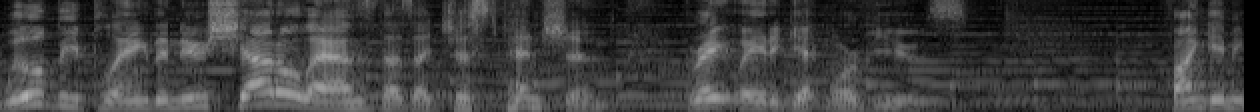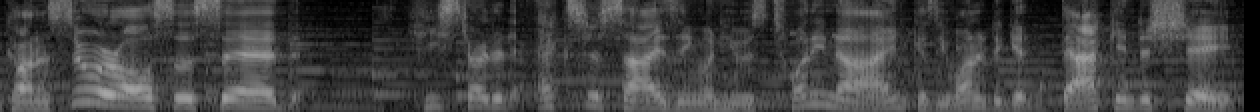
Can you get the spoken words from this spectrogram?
will be playing the new Shadowlands as I just mentioned? Great way to get more views. Fine Gaming Connoisseur also said he started exercising when he was 29 because he wanted to get back into shape.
